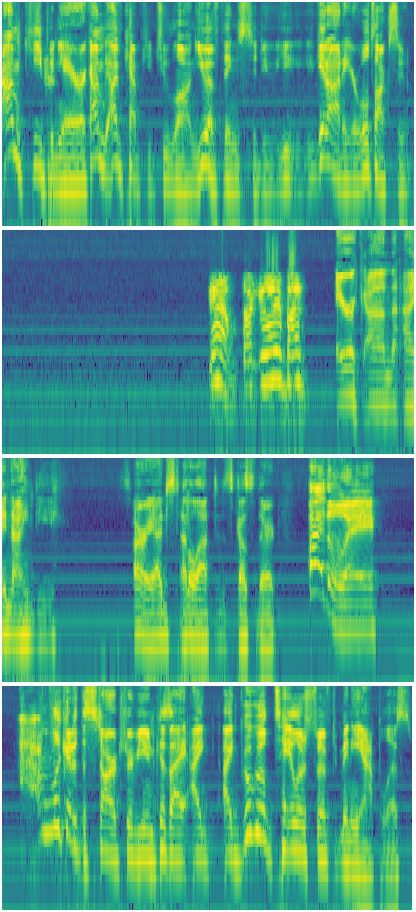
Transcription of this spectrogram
I'm keeping you, Eric. I'm, I've kept you too long. You have things to do. You, you get out of here. We'll talk soon. Yeah, talk to you later, bud. Eric on I 90. Sorry, I just had a lot to discuss with Eric. By the way, I'm looking at the Star Tribune because I, I, I Googled Taylor Swift Minneapolis.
